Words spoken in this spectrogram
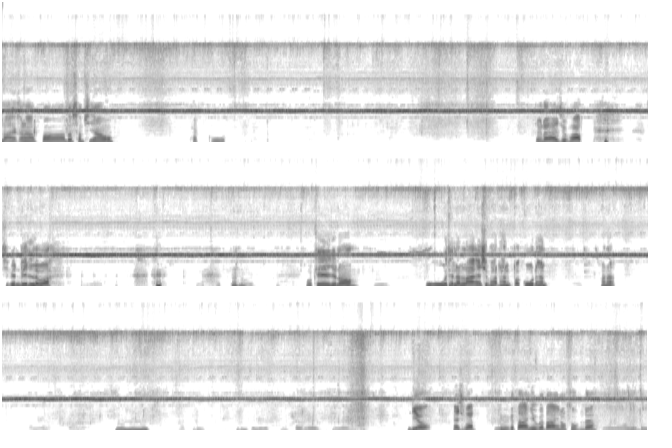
หลายขนาดป้าดอกซ้ำสิเอาผักกูด จังได้อาชุพัฒน์สิเป็นวินแล้ววะโอเคอยู่เนาะอู้แถวนั้นหลายอาชุพัฒน์หันประกูดหันหันน่ะเอาแล้วอืมเอากินกินไปเลยโอ้โหยังไงเดี๋ยวอาชุพัฒน์คือกระตายหิ้วกระตายให้น้องสุกเด้อเอาระวังระเบิด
